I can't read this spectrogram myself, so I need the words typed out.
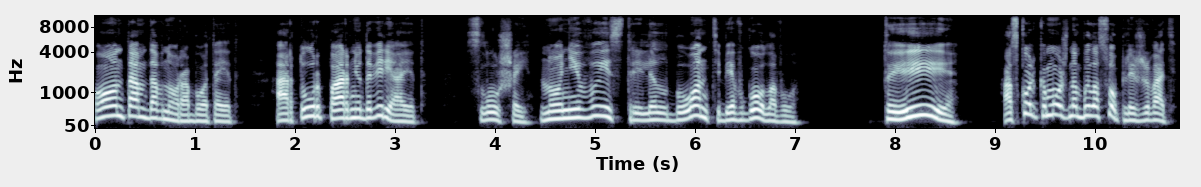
Он там давно работает. Артур парню доверяет. Слушай, но не выстрелил бы он тебе в голову. Ты? А сколько можно было сопли жевать?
